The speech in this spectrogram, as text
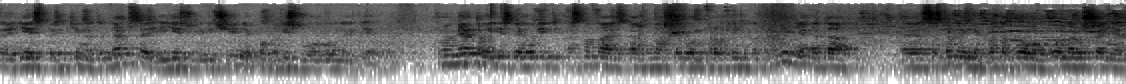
есть позитивная тенденция и есть увеличение по количеству уголовных дел. Кроме этого, если говорить основная, скажем, наша роль правоохранительного направления, это э, составление протоколов о нарушениях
